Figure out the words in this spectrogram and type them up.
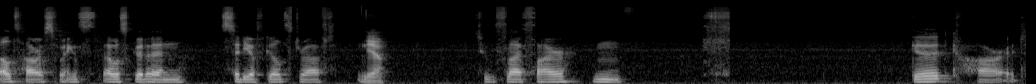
Bell Tower swings. That was good in City of Guilds draft. Yeah. Two fly fire. Hmm. Good card.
